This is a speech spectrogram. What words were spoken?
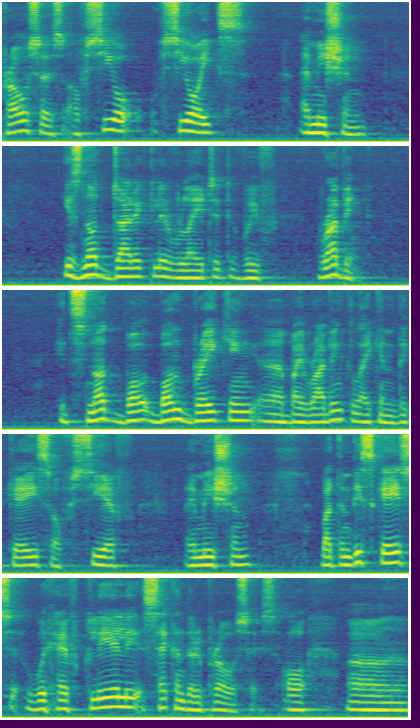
process of CO, COX emission is not directly related with rubbing. It's not bo bond breaking uh, by rubbing like in the case of CF emission, but in this case we have clearly secondary process or uh,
